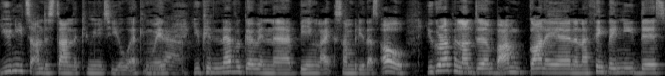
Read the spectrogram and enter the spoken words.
you need to understand the community you're working with Yeah. you can never go in there being like somebody that's oh you grew up in London but I'm Ghanaian and I think they need this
